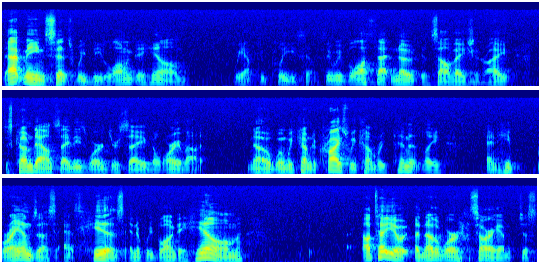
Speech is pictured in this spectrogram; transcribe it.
That means since we belong to Him we have to please him. See, we've lost that note in salvation, right? Just come down, say these words, you're saved, don't worry about it. No, when we come to Christ, we come repentantly, and he brands us as his. And if we belong to him, I'll tell you another word. Sorry, I'm just,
